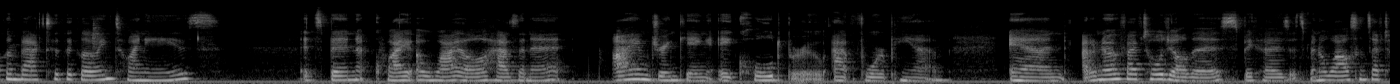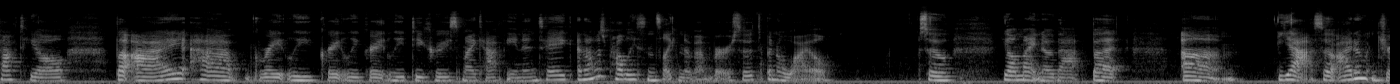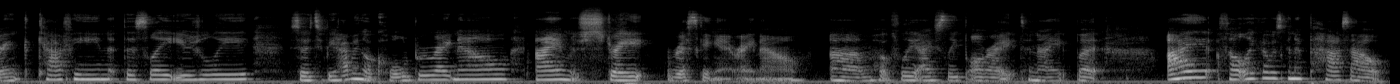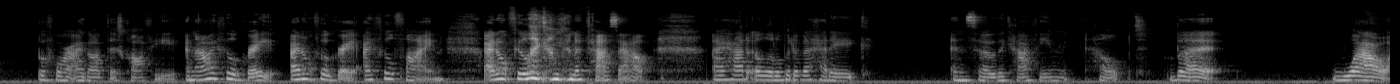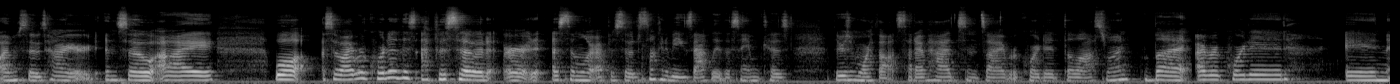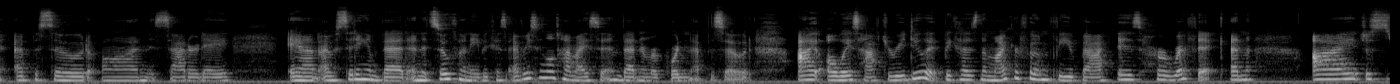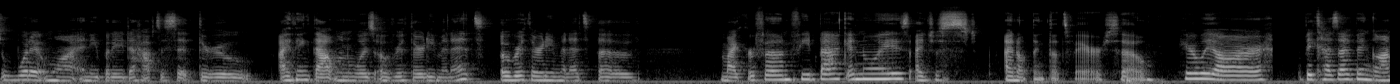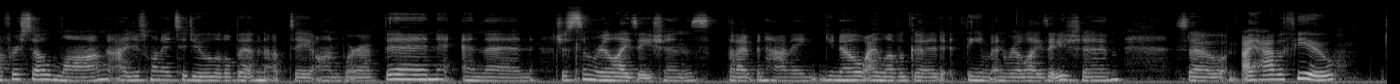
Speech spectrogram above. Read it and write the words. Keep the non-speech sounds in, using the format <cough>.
welcome back to the Glowing 20s. It's been quite a while, hasn't it? I am drinking a cold brew at 4 p.m. And I don't know if I've told y'all this because it's been a while since I've talked to y'all, but I have greatly, greatly, greatly decreased my caffeine intake. And that was probably since like November, so it's been a while. So y'all might know that. But um, yeah, so I don't drink caffeine this late usually. So to be having a cold brew right now, I'm straight risking it right now. Um, hopefully I sleep all right tonight, but I felt like I was gonna pass out before I got this coffee, and now I feel great. I don't feel great. I feel fine. I don't feel <laughs> like I'm gonna pass out. I had a little bit of a headache, and so the caffeine helped, but wow, I'm so tired. And so I, well, so I recorded this <laughs> episode or a similar episode. It's not going to be exactly the same because there's more thoughts that I've had since I recorded the last one. But I recorded an episode on Saturday and I was sitting in bed and it's so funny because every single time I sit in bed and record an episode, I always have to redo it because the microphone feedback is horrific and I just wouldn't want anybody to have to sit through. I think that one was over 30 minutes, over 30 minutes of microphone feedback and noise. I just, I don't think that's fair. So here we are. Because I've been gone for so long, I just wanted to do a little bit of an update on where I've been and then just some realizations that I've been having. You know, I love a good theme and realization. So I have a few,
